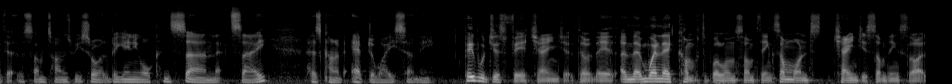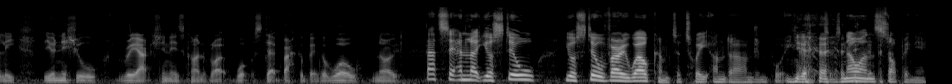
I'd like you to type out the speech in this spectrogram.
that sometimes we saw at the beginning, or concern, let's say, has kind of ebbed away. Certainly, People just fear change, don't they? And then when they're comfortable on something, someone changes something slightly, the initial reaction is kind of like, "What? Step back a bit." Go, "Whoa, no." that's it. And like you're still you're still very welcome to tweet under 140 Yeah. characters. No one's stopping you.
